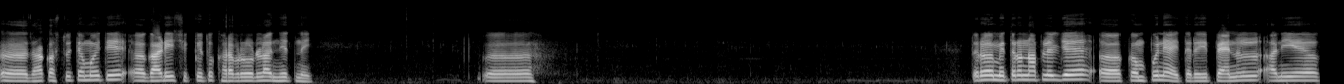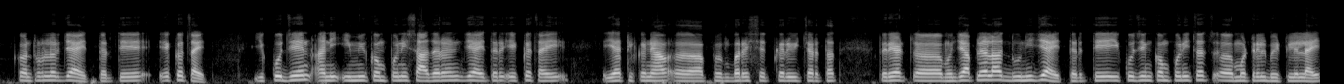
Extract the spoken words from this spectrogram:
झाक धाक असतो. त्यामुळे ते गाडी शक्यतो खराब रोडला नेत नाही. तर मित्रांनो आपल्याला जे कंपनी आहे तर हे पॅनल आणि कंट्रोलर जे आहेत तर ते एकच आहेत. इकोजेन आणि इमी कंपनी साधारण जे आहे तर एकच आहे. या ठिकाणी आपण बरेच शेतकरी विचारतात. तर या म्हणजे आपल्याला दोन्ही जे आहेत तर ते इकोजेन कंपनीचंच मटेरियल भेटलेलं आहे.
